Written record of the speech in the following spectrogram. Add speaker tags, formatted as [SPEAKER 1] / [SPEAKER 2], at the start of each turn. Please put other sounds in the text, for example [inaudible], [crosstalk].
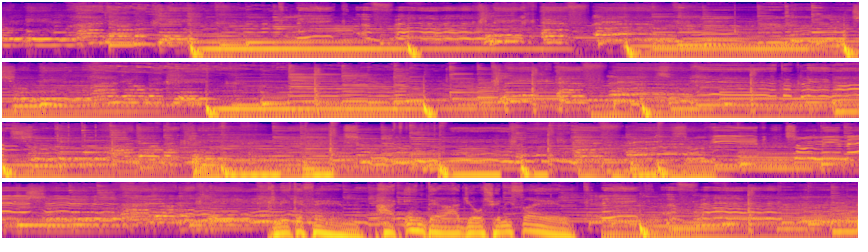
[SPEAKER 1] שומעים רדיו בקליק. קליק
[SPEAKER 2] של ישראל.
[SPEAKER 1] קליק FM.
